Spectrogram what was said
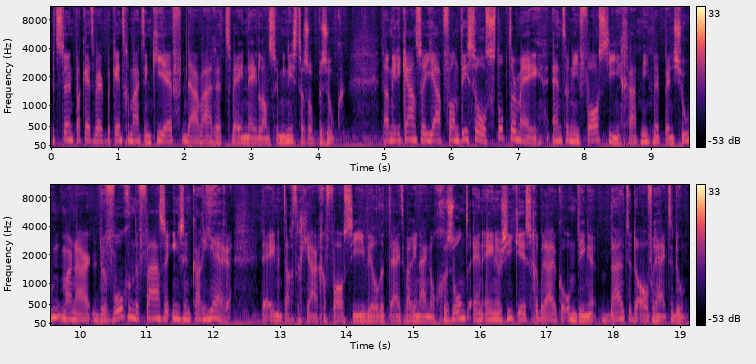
Het steunpakket werd bekendgemaakt in Kiev. Daar waren twee Nederlandse ministers op bezoek. De Amerikaanse Jaap van Dissel stopt ermee. Anthony Fauci gaat niet met pensioen, maar naar de volgende fase in zijn carrière. De 81-jarige Fauci wil de tijd waarin hij nog gezond en energiek is gebruiken om dingen buiten de overheid te doen.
